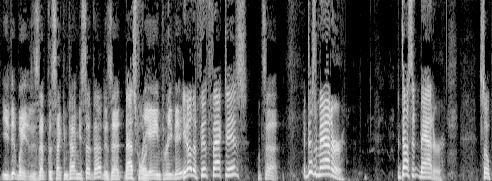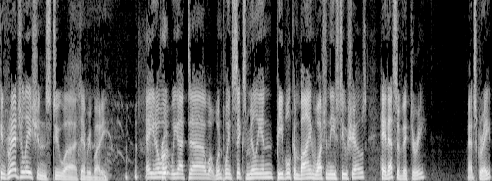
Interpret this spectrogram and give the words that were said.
You did wait. Is that the second time you said that? Is that That's four. three A and three B? You know, the fifth fact is what's that? it doesn't matter. It doesn't matter. So, congratulations to uh, to everybody. hey, you know what? We got uh, what 1.6 million people combined watching these two shows. Hey, that's a victory. That's great.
